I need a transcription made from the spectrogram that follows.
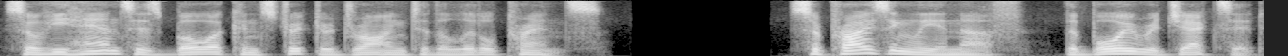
so he hands his boa constrictor drawing to the little prince. Surprisingly enough, the boy rejects it,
